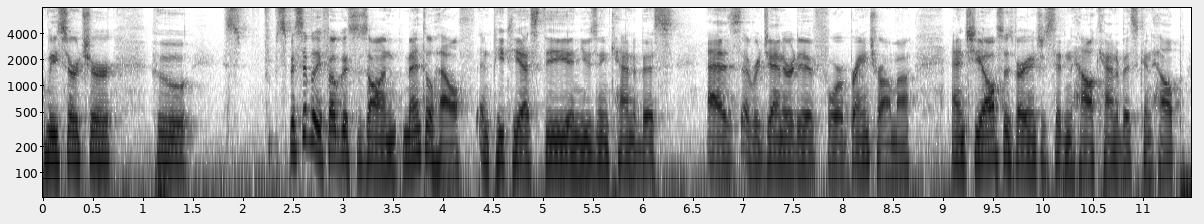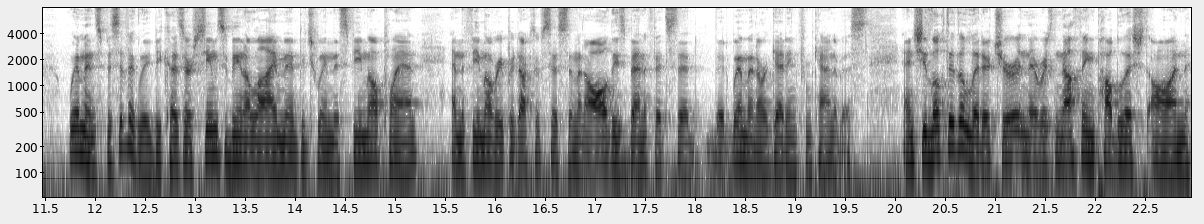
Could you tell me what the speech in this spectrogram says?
researcher who specifically focuses on mental health and PTSD and using cannabis as a regenerative for brain trauma. And she also is very interested in how cannabis can help women specifically because there seems to be an alignment between this female plant and the female reproductive system and all these benefits that, that women are getting from cannabis. And she looked at the literature and there was nothing published on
